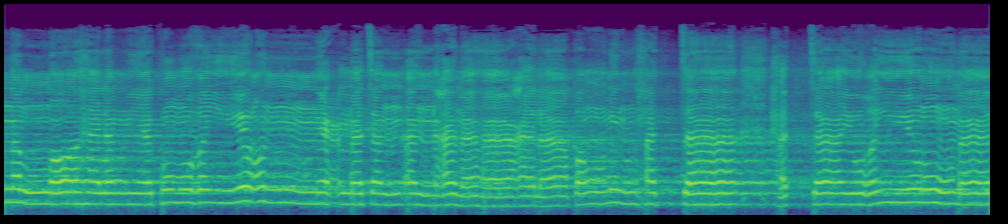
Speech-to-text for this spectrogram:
إن الله لم يك غير نعمة أنعمها على قوم حتى, حتى يغيروا ما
